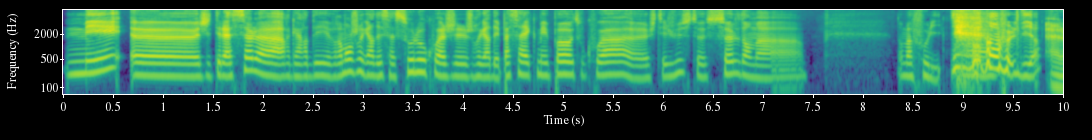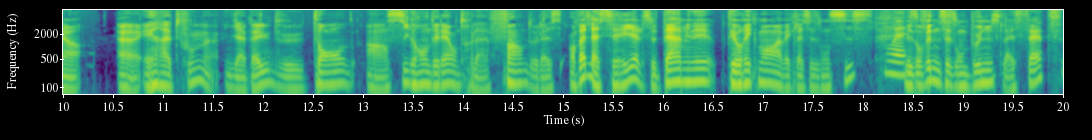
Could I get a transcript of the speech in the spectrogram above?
Mais euh, j'étais la seule à regarder. Vraiment, je regardais ça solo, quoi. Je, je regardais pas ça avec mes potes ou quoi. Euh, j'étais juste seule dans ma, dans ma folie. On peut le dire. Alors, euh, Eratum, il n'y a pas eu de temps, un si grand délai entre la fin de la... En fait, la série, elle se terminait théoriquement avec la saison 6, Ouais. mais ils ont fait une saison bonus, la 7,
